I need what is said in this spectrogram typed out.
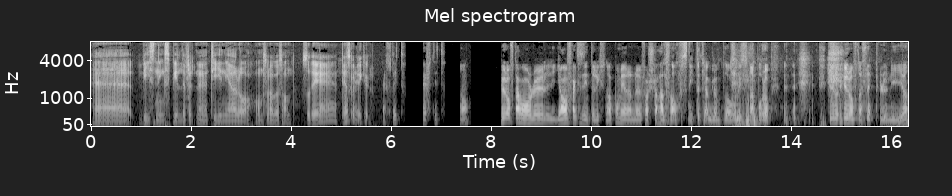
eh, visningsbilder för eh, tidningar och omslag och sånt. Så det, det ska Okej. bli kul. Häftigt. Häftigt. Ja. Hur ofta har du... Jag har faktiskt inte lyssnat på mer än eh, första halva avsnittet. Jag har glömt av att lyssna på dem. hur, hur ofta släpper du nya?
